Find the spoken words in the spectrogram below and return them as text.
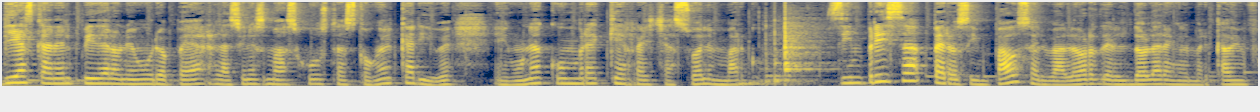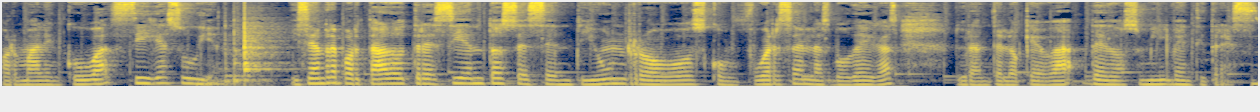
Díaz Canel pide a la Unión Europea relaciones más justas con el Caribe en una cumbre que rechazó el embargo. Sin prisa, pero sin pausa, el valor del dólar en el mercado informal en Cuba sigue subiendo. Y se han reportado 361 robos con fuerza en las bodegas durante lo que va de 2023.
